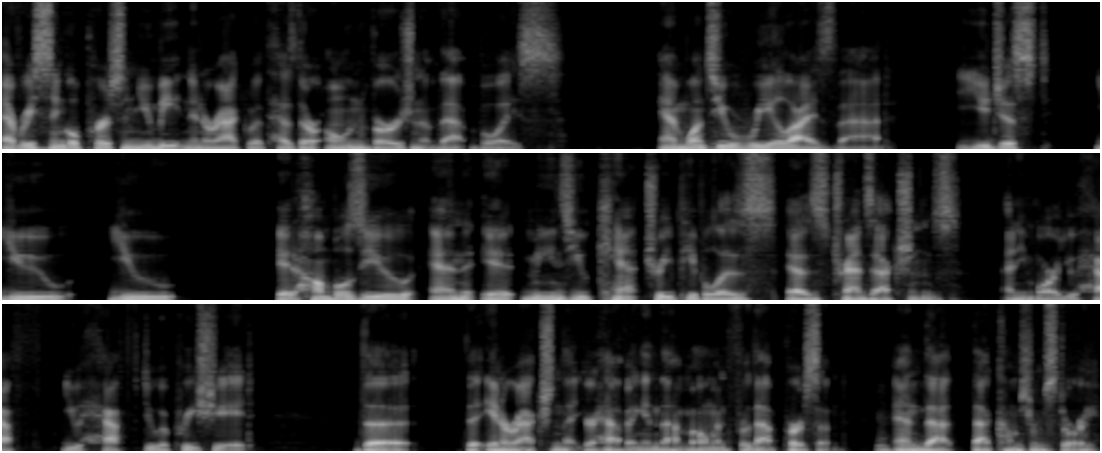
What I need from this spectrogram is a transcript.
Every mm-hmm. single person you meet and interact with has their own version of that voice. And once you mm-hmm. realize that, you just you you it humbles you and it means you can't treat people as as transactions anymore. You have you have to appreciate the the interaction that you're having in that moment for that person, mm-hmm. and that that comes mm-hmm. from story.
